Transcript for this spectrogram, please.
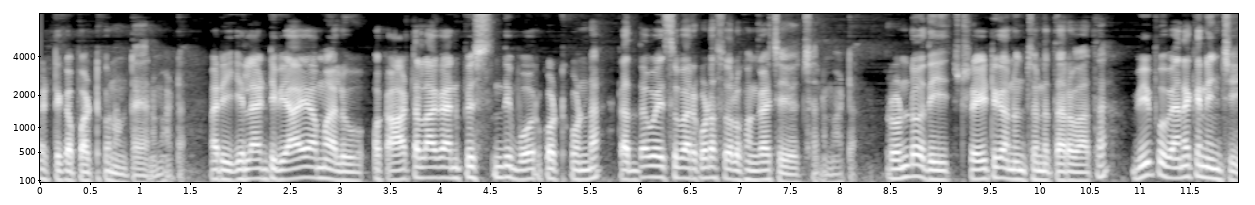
గట్టిగా పట్టుకుని ఉంటాయి అన్నమాట మరి ఇలాంటి వ్యాయామాలు ఒక ఆటలాగా అనిపిస్తుంది బోర్ కొట్టకుండా పెద్ద వయసు వారు కూడా సులభంగా చేయొచ్చు అనమాట రెండోది స్ట్రైట్గా నుంచున్న తర్వాత వీపు వెనక నుంచి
